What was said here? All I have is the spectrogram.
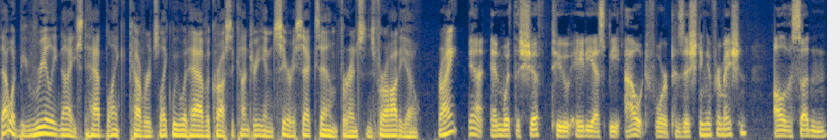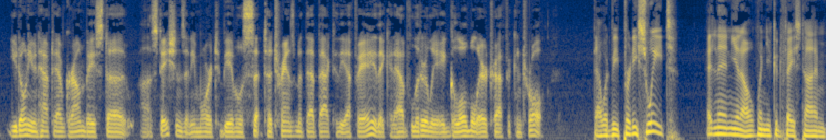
That would be really nice to have blanket coverage like we would have across the country in Sirius XM, for instance, for audio, right? Yeah, and with the shift to ADSB out for positioning information, all of a sudden you don't even have to have ground based uh, uh, stations anymore to be able to set to transmit that back to the FAA. They could have literally a global air traffic control. That would be pretty sweet. And then you know when you could FaceTime,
